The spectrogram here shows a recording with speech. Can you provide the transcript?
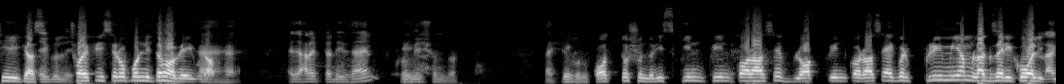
ঠিক আছে। পিসের ওপর নিতে হবে এইগুলো হ্যাঁ আপনার। হ্যাঁ। এই আরেকটা ডিজাইন খুবই সুন্দর। দেখেন। কত সুন্দর স্ক্রিন প্রিন্ট করা আছে ব্লক প্রিন্ট করা আছে একবার প্রিমিয়াম লাক্সারি কোয়ালিটি।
